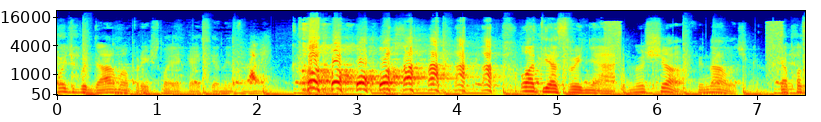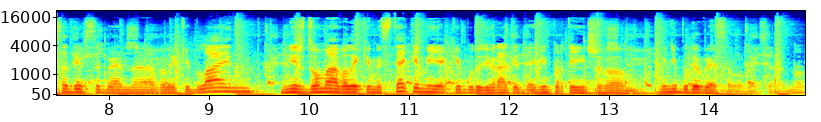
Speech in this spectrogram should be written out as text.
Хоч би дама прийшла якась, я не знаю. От я свиня. Ну що, фіналочка. Я посадив себе на великий блайнд між двома великими стеками, які будуть грати один проти іншого. Мені буде весело все одно.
